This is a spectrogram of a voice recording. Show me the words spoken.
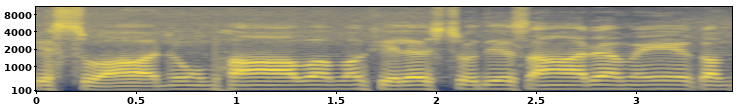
യസ്വാനുഭാവമഖിലശ്രുതിസാരമേകം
